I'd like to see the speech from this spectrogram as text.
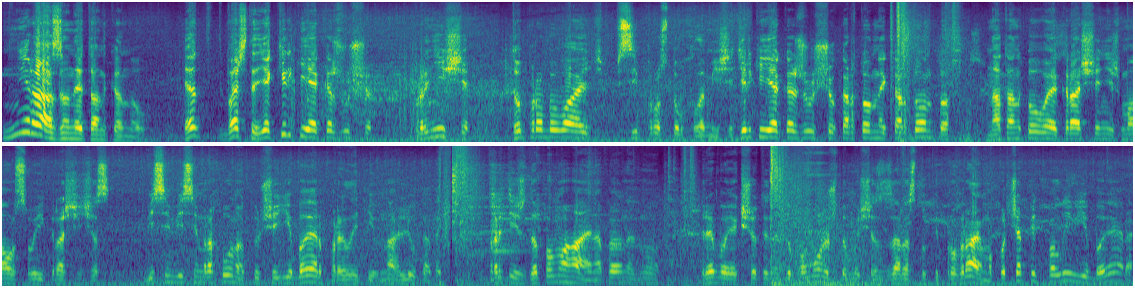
ні разу не танканув. Я, бачите, як тільки я кажу, що броніще, то пробивають всі просто в хламіще. Тільки я кажу, що картонний картон, то натанковує краще, ніж мав у свої кращі часи. 8-8 рахунок, тут ще ЄБР прилетів, наглюка такий. Братіш, допомагає, напевне, ну, треба, якщо ти не допоможеш, то ми ще зараз тут і програємо. Хоча підпалив ЄБР,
